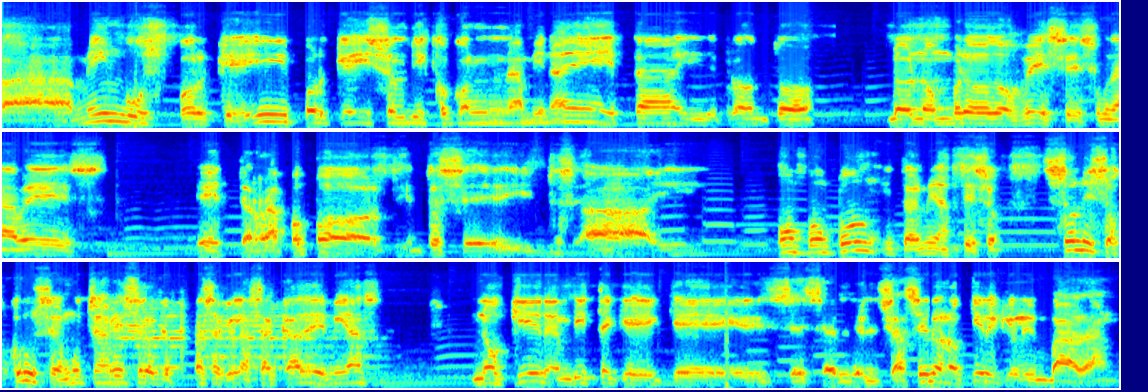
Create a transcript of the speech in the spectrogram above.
a Mingus porque, y porque hizo el disco con la mina esta, y de pronto lo nombró dos veces, una vez este Rapoport, entonces, entonces ay, pum, pum, pum, y terminaste eso. Son esos cruces, muchas veces lo que pasa es que las academias no quieren, viste, que, que el yacero no quiere que lo invadan.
